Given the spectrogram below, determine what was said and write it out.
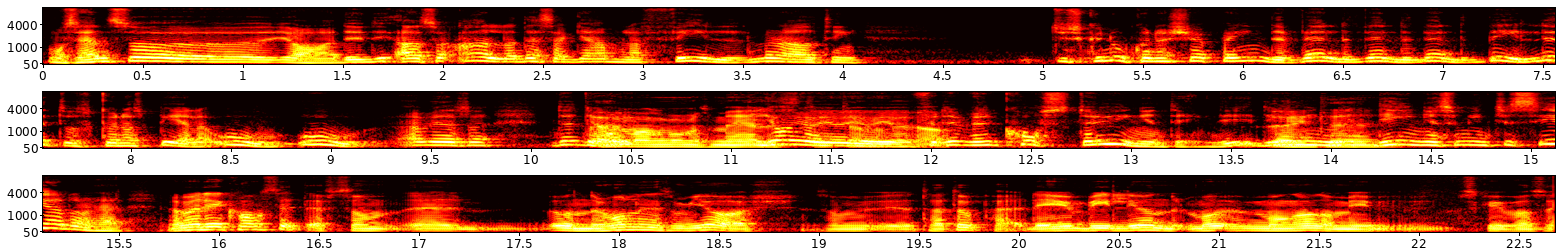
Och sen så, ja, det, alltså alla dessa gamla filmer och allting. Du skulle nog kunna köpa in det väldigt, väldigt, väldigt billigt och kunna spela oh, oh. Alltså, det, det Ja, hur många gånger som helst. Ja, ja, ja, ja, ja. utan- För det, det kostar ju ingenting. Det, det, Det är är ju inte- ingen, det är ingen som är intresserad av det här. Ja men det är konstigt eftersom eh, underhållningen som görs, som vi har tagit upp här, det är ju en billig under... må- Många av dem är, ska ju vara så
